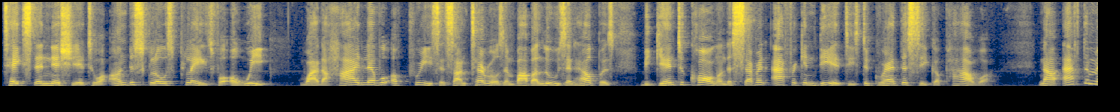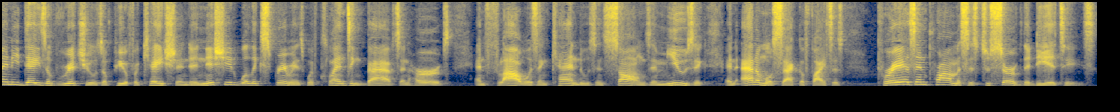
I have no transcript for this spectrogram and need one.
takes the initiate to an undisclosed place for a week while the high level of priests and santeros and babalus and helpers begin to call on the seven African deities to grant the seeker power. Now, after many days of rituals of purification, the initiate will experience with cleansing baths and herbs and flowers and candles and songs and music and animal sacrifices, prayers and promises to serve the deities.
